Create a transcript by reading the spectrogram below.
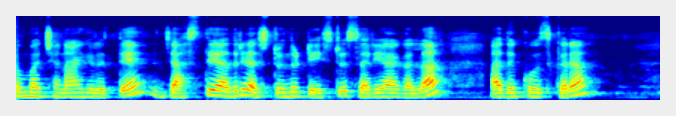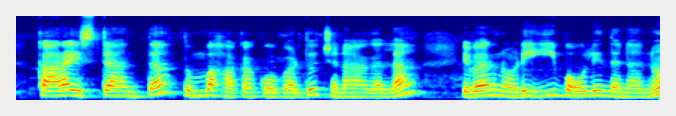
ತುಂಬ ಚೆನ್ನಾಗಿರುತ್ತೆ. ಜಾಸ್ತಿ ಆದರೆ ಅಷ್ಟೊಂದು ಟೇಸ್ಟು ಸರಿ ಆಗಲ್ಲ ಅದಕ್ಕೋಸ್ಕರ ಖಾರ ಇಷ್ಟ ಅಂತ ತುಂಬ ಹಾಕಕ್ಕೆ ಹೋಗ್ಬಾರ್ದು. ಚೆನ್ನಾಗಲ್ಲ. ಇವಾಗ ನೋಡಿ, ಈ ಬೌಲಿಂದ ನಾನು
